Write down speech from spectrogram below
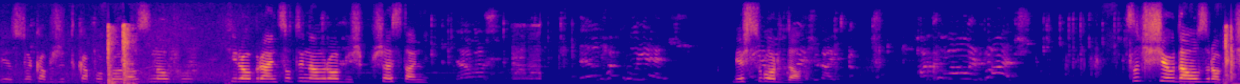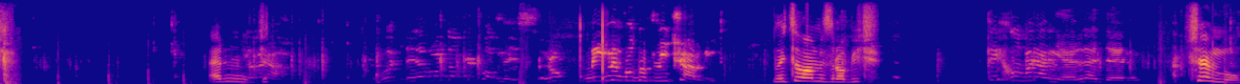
jest taka brzydka pogoda znowu. Hirobrań, co ty nam robisz? Przestań. Bierz Sworda. Co ci się udało zrobić? Ernie, gdzie... Ja mam dobry pomysł. No i co mamy zrobić? Tych ubranie, leder. Czemu?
